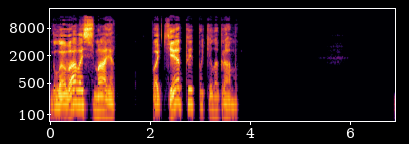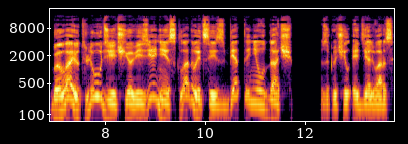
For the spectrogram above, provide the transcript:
Глава восьмая. Пакеты по килограмму. Бывают люди, чье везение складывается из бед и неудач, — заключил Эдди Альварес.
